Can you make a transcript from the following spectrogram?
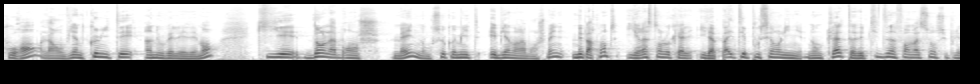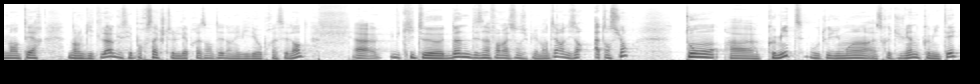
courant. Là, on vient de committer un nouvel élément qui est dans la branche main. Donc ce commit est bien dans la branche main, mais par contre, il reste en local. Il n'a pas été poussé en ligne. Donc là, tu as des petites informations supplémentaires dans le git log. C'est pour ça que je te l'ai présenté dans les vidéos précédentes, euh, qui te donnent des informations supplémentaires en disant attention, ton euh, commit, ou tout du moins ce que tu viens de committer,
